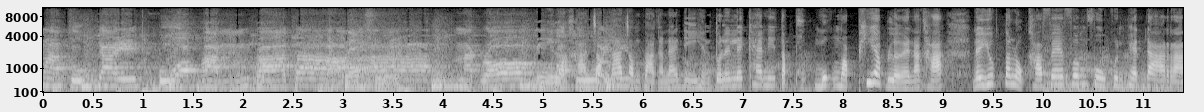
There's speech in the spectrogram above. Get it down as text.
มาสุขใจบัวพันธุ์พาชานักร้องสวย นักร้องนี่แหละค่ะก็สวยจำหน้าจำตากันได้ดี เห็นตัวเล็กๆแค่นี้แต่พกมุกมาเพียบเลยนะคะ ในยุคตลกคาเฟ่เฟื่องฟูคุณเพชรดารา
